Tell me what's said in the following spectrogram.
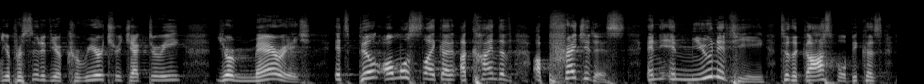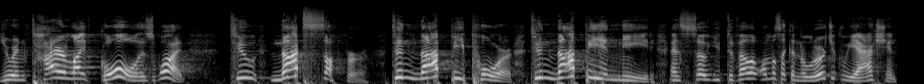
your pursuit of your career trajectory, your marriage, it's built almost like a, a, kind of a prejudice, an immunity to the gospel because your entire life goal is what? to not suffer, to not be poor, to not be in need. And so you develop almost like an allergic reaction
